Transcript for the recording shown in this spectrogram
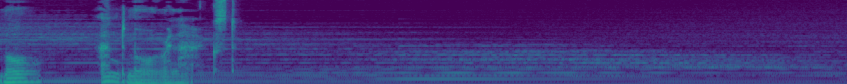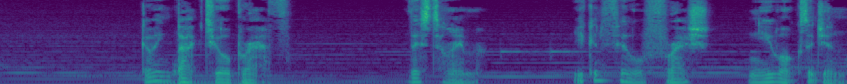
more and more relaxed. Going back to your breath, this time you can feel fresh, new oxygen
